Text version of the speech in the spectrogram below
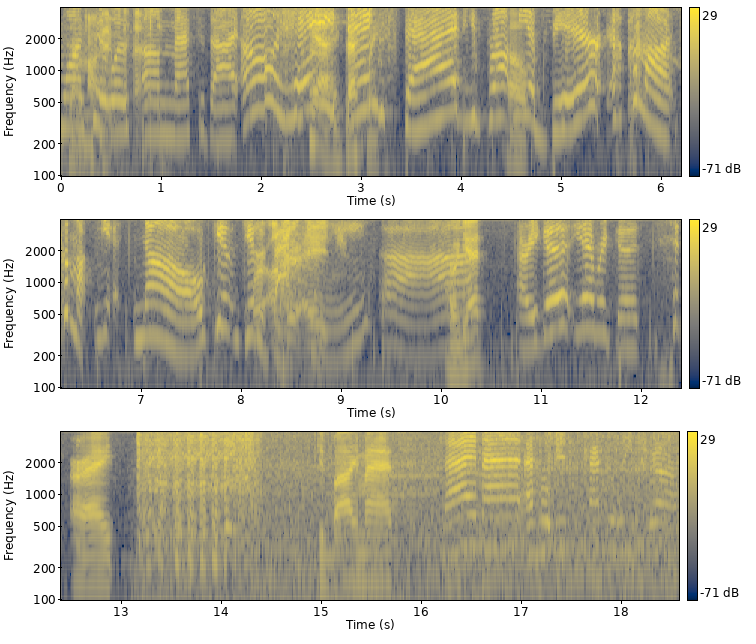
Santa. wanted was um Matt to die. Oh, hey, Yeah, exactly. thanks, Dad. You brought me Oh. a beer. Oh, come on, come on. Yeah, no, give give We're it back underage. to me. Ah. Are we good? Are we good? Yeah, we're good. All right. Goodbye, Matt. Bye, Matt. I hope you're happily drunk.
